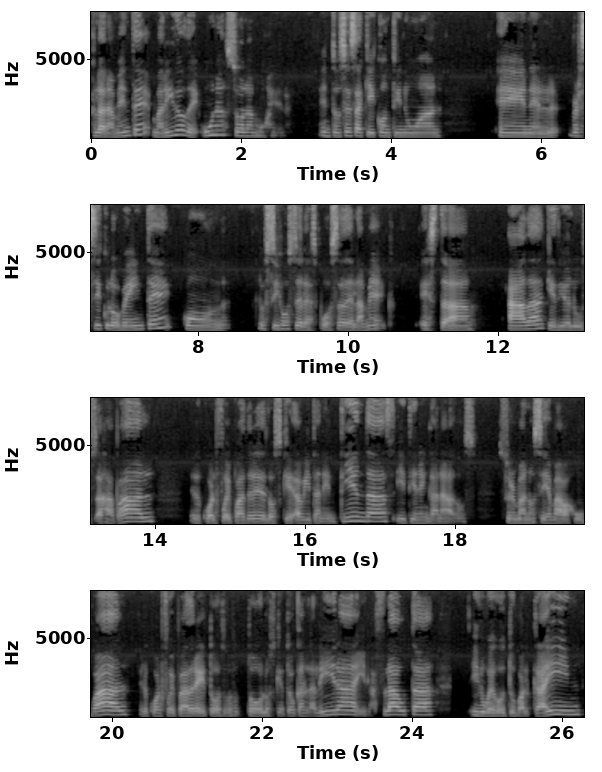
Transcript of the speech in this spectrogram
claramente marido de una sola mujer. Entonces aquí continúan en el versículo 20 con los hijos de la esposa de Lamec. Está Ada que dio luz a Jabal, el cual fue padre de los que habitan en tiendas y tienen ganados. Su hermano se llamaba Jubal, el cual fue padre de todos, los que tocan la lira y la flauta, y luego Tubalcaín,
